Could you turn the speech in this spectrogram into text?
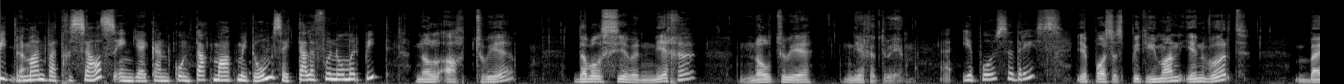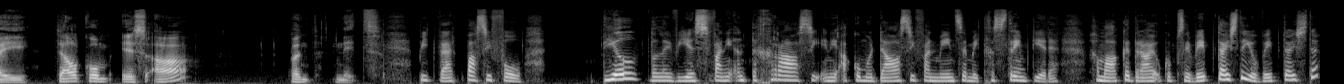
Piet, ja. iemand wat gesels en jy kan kontak maak met hom, sy telefoonnommer Piet 082 779 0292. E-posadres? E-pos is piethuman een woord by telkomsa.net. Piet werk passievol. Deel wil hy wees van die integrasie en die akkommodasie van mense met gestremthede. Gemaak 'n draai ook op sy webtuiste, jou webtuiste?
